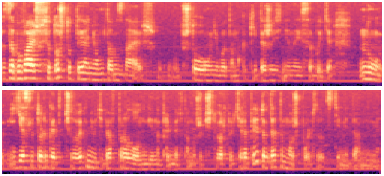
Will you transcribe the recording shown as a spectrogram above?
Забываешь все то, что ты о нем там знаешь, что у него там какие-то жизненные события. Ну, если только этот человек не у тебя в пролонге, например, там уже четвертую терапию, тогда ты можешь пользоваться теми данными.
